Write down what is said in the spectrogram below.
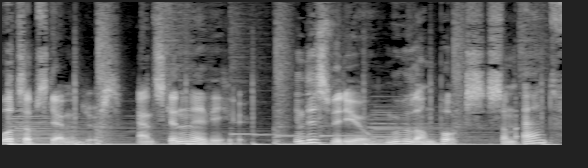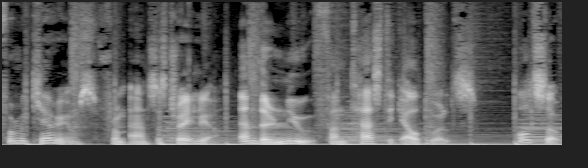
What's up scavengers, Ant Scandinavia here. In this video we will unbox some ant formicariums from Ants Australia and their new fantastic outworlds. Also,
